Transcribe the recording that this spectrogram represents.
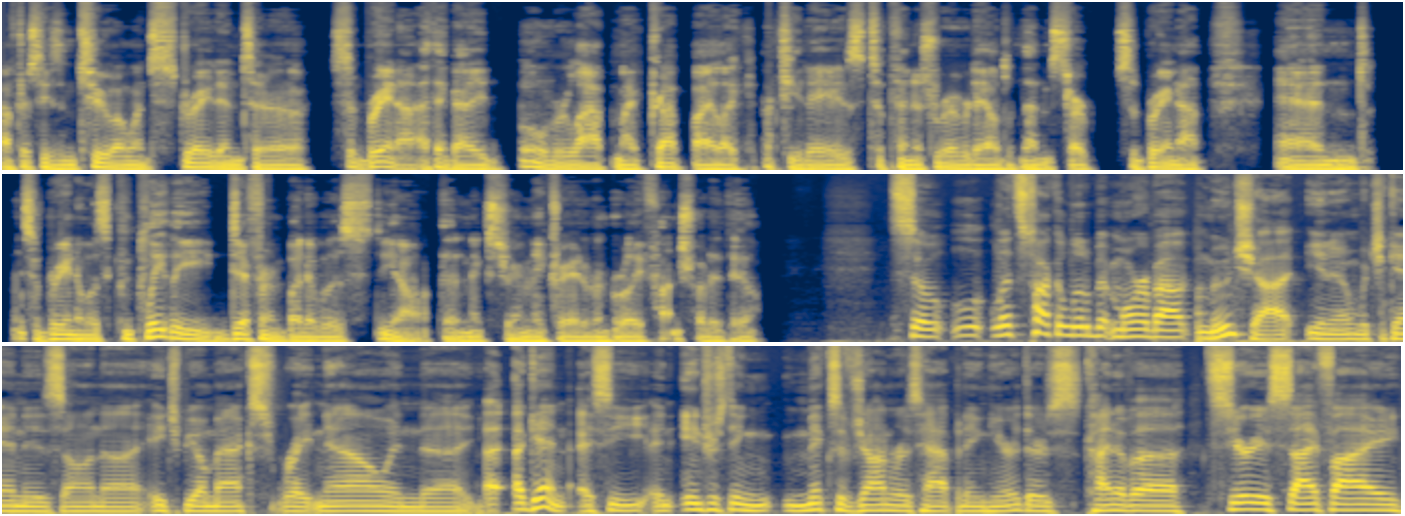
after season two, I went straight into Sabrina. I think I overlapped my prep by like a few days to finish Riverdale to then start Sabrina. And Sabrina was completely different, but it was, you know, an extremely creative and really fun show to do. So l- let's talk a little bit more about Moonshot, you know, which again is on uh, HBO Max right now. And uh, again, I see an interesting mix of genres happening here. There's kind of a serious sci fi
